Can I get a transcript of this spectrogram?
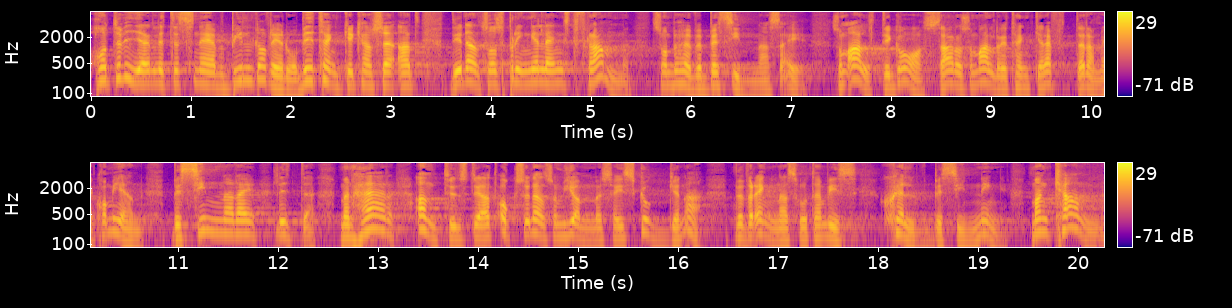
Har inte vi en lite snäv bild av det då? Vi tänker kanske att det är den som springer längst fram som behöver besinna sig, som alltid gasar och som aldrig tänker efter. Men kom igen, besinna dig lite. Men här antyds det att också den som gömmer sig i skuggorna behöver ägna sig åt en viss självbesinning. Man kan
